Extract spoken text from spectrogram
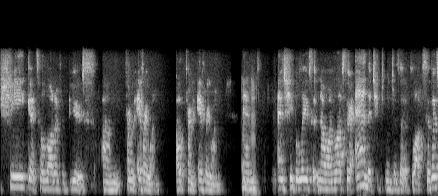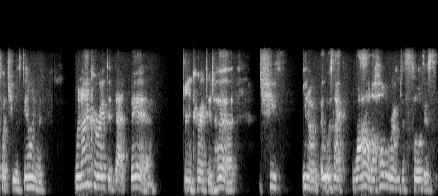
she gets a lot of abuse um, from everyone, uh, from everyone. Mm-hmm. And and she believes that no one loves her and that she didn't deserve love. So that's what she was dealing with. When I corrected that there and corrected her, she, you know, it was like, wow, the whole room just saw this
